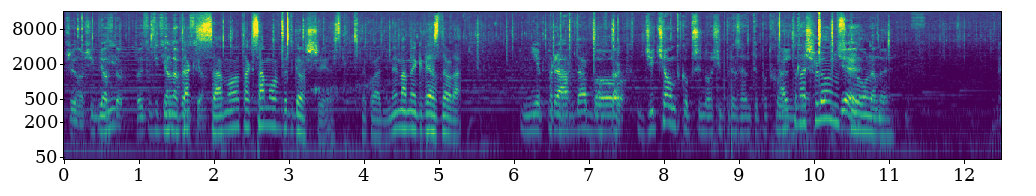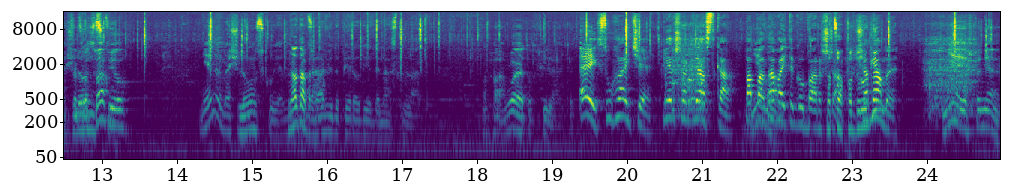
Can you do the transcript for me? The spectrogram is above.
przynosi Gwiazdor. To jest oficjalna tak wersja. samo, tak samo w Bydgoszczy jest. Dokładnie. My mamy gwiazdora. Nieprawda, bo O, tak. dzieciątko przynosi prezenty pod choinkę. Ale to na Śląsku Gdzie? Tam-. Na We Śląsku. Wrocławiu? Nie no, na Śląsku. Ja No na dobra. Wrocławiu dopiero od 11 lat. Aha, łe, to chwila. To... Ej, słuchajcie, pierwsza gwiazdka. Papa, dawaj tego barszcza. To co, po drugim? Siadamy. Nie, jeszcze nie.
